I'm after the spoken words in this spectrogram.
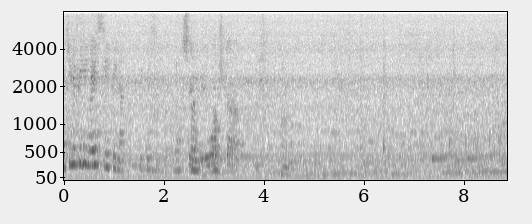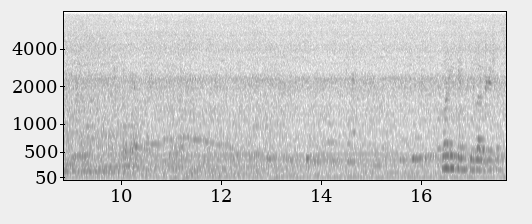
Actually feeling very sleepy now. If you see. Not sleepy, washed up. What do you think these vibrations?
